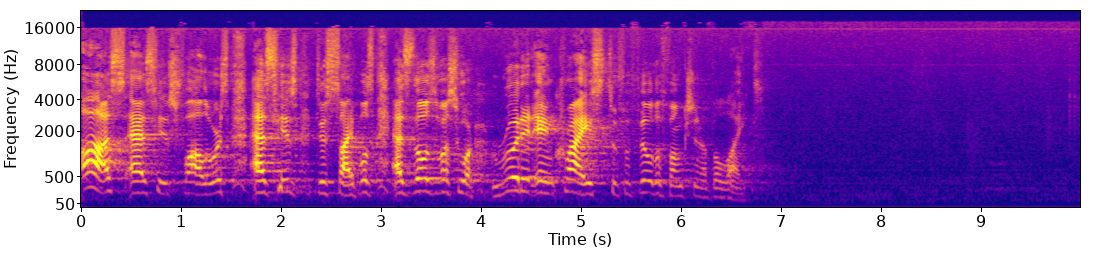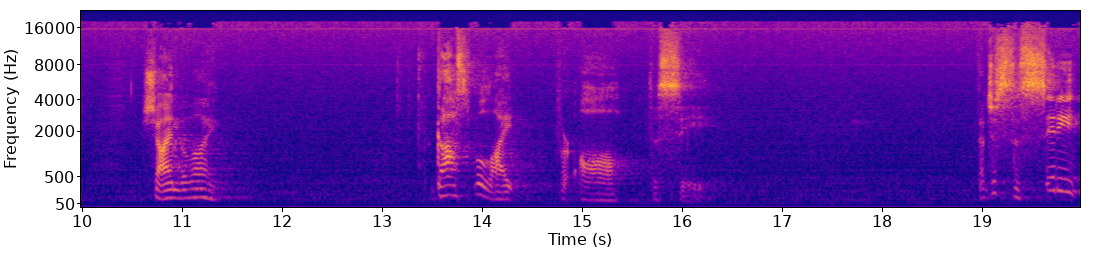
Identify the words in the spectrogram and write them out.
us as his followers, as his disciples, as those of us who are rooted in Christ to fulfill the function of the light. Shine the light. Gospel light for all to see. Now, just as a city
